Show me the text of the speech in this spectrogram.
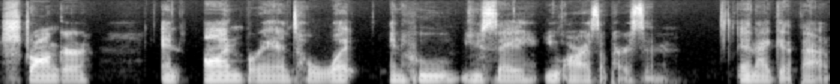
stronger, and on brand to what and who you say you are as a person. And I get that.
